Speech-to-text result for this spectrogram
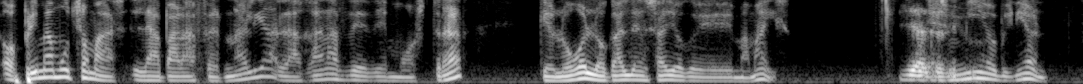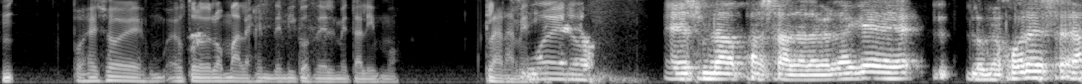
os prima mucho más la parafernalia, las ganas de demostrar, que luego el local de ensayo que mamáis. Ya Es digo. mi opinión. Pues eso es otro de los males endémicos del metalismo. Claramente. bueno. Es una pasada, la verdad que lo mejor es, a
